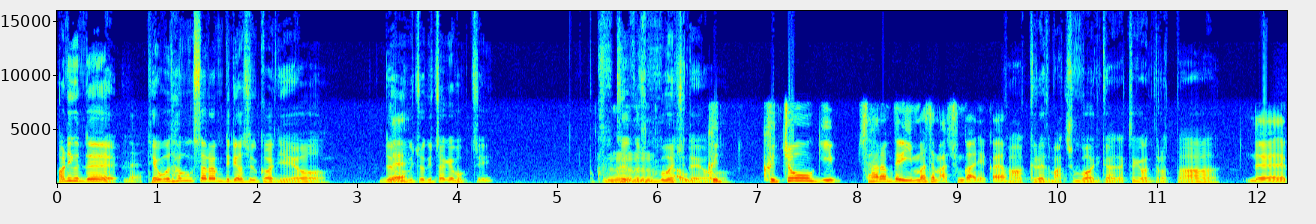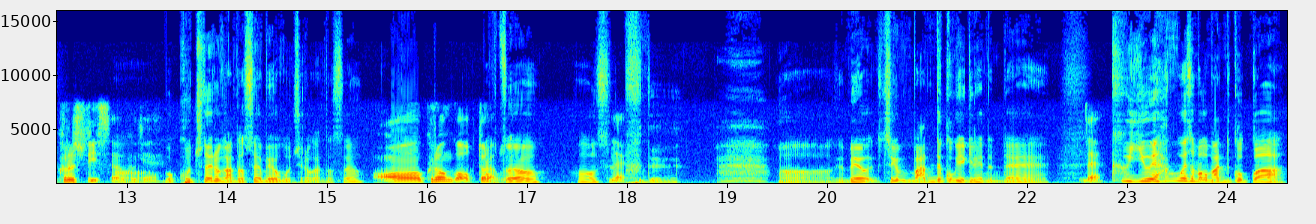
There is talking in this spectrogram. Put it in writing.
아니 근데 네. 대부분 한국 사람들이었을 거 아니에요. 근데 네. 왜 저기 짜게 먹지? 뭐 그- 그- 음, 궁금해지네요. 아, 그- 그쪽 입 사람들의 입맛에 맞춘 거 아닐까요? 아 그래서 맞춘 거니까 짜게 만들었다. 네, 네, 그럴 수도 있어요. 어, 그게. 뭐 고추나 이런 거 안 넣었어요? 매운 고추 이런 거 안 넣었어요? 어 그런 거 없더라고요. 없어요. 아 슬프네. 아그 매운 지금 만둣국 얘기를 했는데 네. 그 이후에 한국에서 먹은 만둣국과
